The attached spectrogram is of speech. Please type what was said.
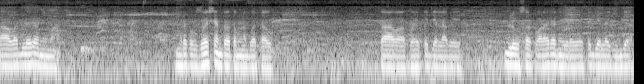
આ વડલો રહ્યો ને એમાં. મારે કોઈ જોઈશે ને તો તમને બતાવું. તો આવા ભાઈ પજ્યા લાગે બ્લુ શર્ટ વાળા રહ્યા નીવડે એ પજ્યા લાગી ગયા.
